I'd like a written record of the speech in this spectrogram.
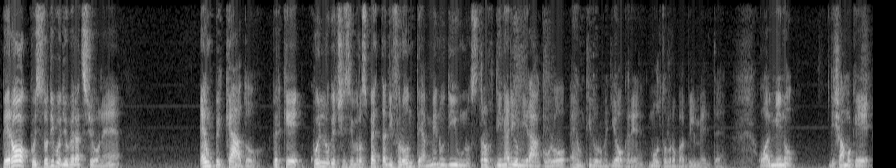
Però questo tipo di operazione è un peccato, perché quello che ci si prospetta di fronte, a meno di uno straordinario miracolo, è un titolo mediocre, molto probabilmente. O almeno, diciamo che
